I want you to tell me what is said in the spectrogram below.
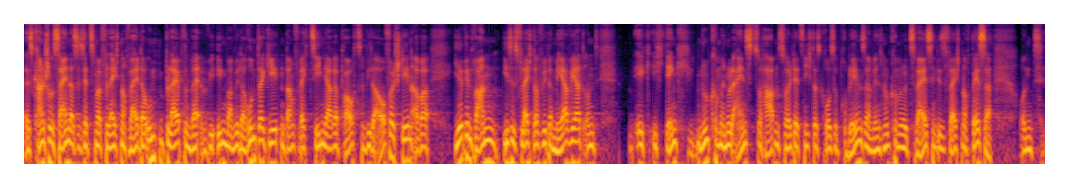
Und es kann schon sein, dass es jetzt mal vielleicht noch weiter unten bleibt und irgendwann wieder runtergeht und dann vielleicht zehn Jahre braucht zum wieder auferstehen, aber irgendwann ist es vielleicht auch wieder mehr wert und ich, ich denke, 0,01 zu haben sollte jetzt nicht das große Problem sein. Wenn es 0,02 sind, ist es vielleicht noch besser. Und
